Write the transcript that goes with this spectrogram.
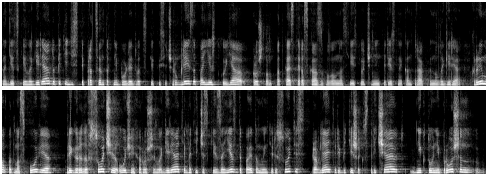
на детские лагеря до 50%, не более 20 тысяч рублей за поездку. Я в прошлом подкасте рассказывала, у нас есть очень интересные контракты на лагеря Крыма, Подмосковья, пригородов Сочи. Очень хорошие лагеря, тематические заезды, поэтому интересуйтесь, отправляйте, ребятишек встречают, никто не брошен,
